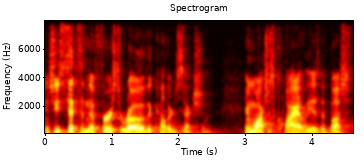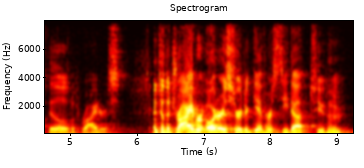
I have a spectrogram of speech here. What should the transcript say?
and she sits in the first row of the colored section and watches quietly as the bus fills with riders until the driver orders her to give her seat up to whom?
